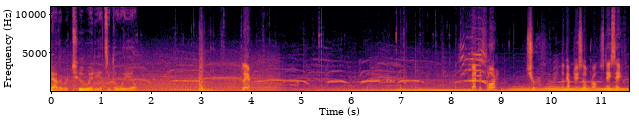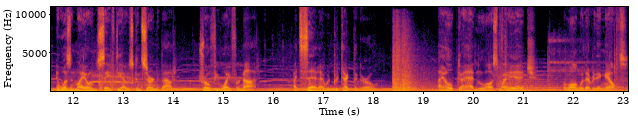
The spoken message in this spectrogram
now there were two idiots at the wheel. Clear. You got this floor? Sure. Look after yourself, bro. Stay safe. It wasn't my own safety I was concerned about, trophy wife or not. I'd said I would protect the girl. I hoped I hadn't lost my edge, along with everything else.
